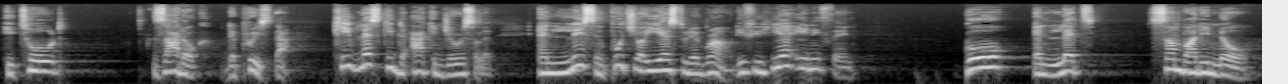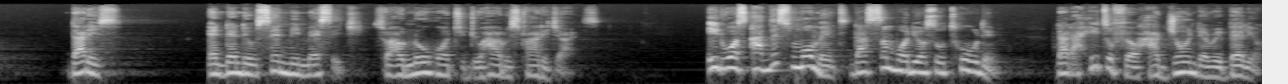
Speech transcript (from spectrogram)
he told Zadok, the priest, that keep let's keep the ark in Jerusalem. And listen, put your ears to the ground. If you hear anything, go and let somebody know. That is, and then they'll send me message. So I'll know what to do, how to strategize. It was at this moment that somebody also told him that Ahithophel had joined the rebellion.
